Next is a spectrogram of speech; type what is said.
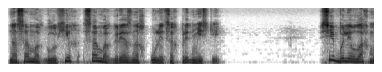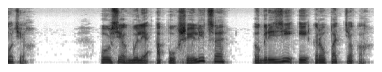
на самых глухих, самых грязных улицах предместий. Все были в лохмотьях. У всех были опухшие лица, в грязи и кровоподтеках.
